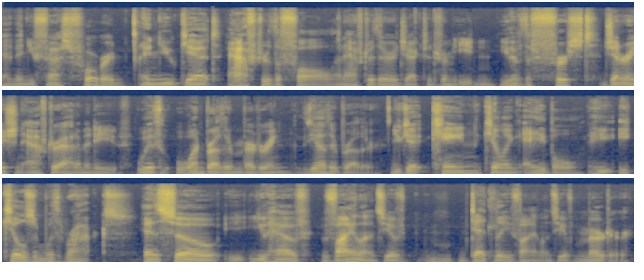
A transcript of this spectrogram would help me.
And then you fast forward and you get after the fall and after they're ejected from Eden, you have the first generation after Adam and Eve with one brother murdering the other brother. You get Cain killing Abel. He, he kills him with rocks. And so you have violence, you have deadly violence, you have murder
